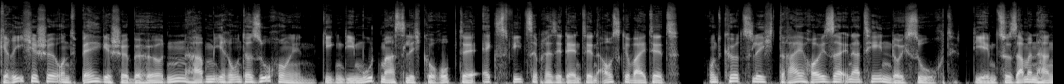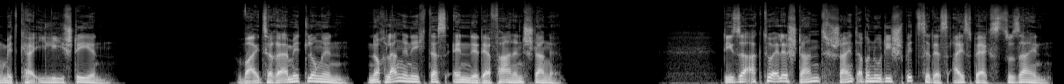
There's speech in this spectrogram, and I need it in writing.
Griechische und belgische Behörden haben ihre Untersuchungen gegen die mutmaßlich korrupte Ex-Vizepräsidentin ausgeweitet und kürzlich drei Häuser in Athen durchsucht, die im Zusammenhang mit Kaili stehen. Weitere Ermittlungen, noch lange nicht das Ende der Fahnenstange. Dieser aktuelle Stand scheint aber nur die Spitze des Eisbergs zu sein.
